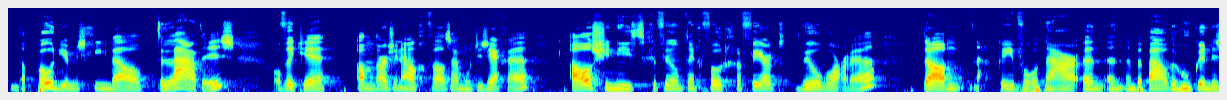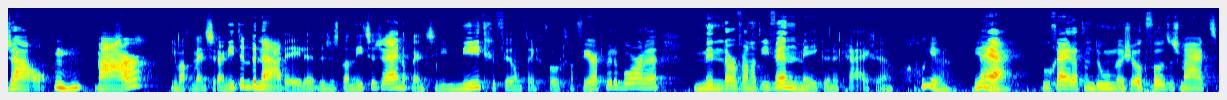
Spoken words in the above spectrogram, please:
dat podium misschien wel te laat is. Of dat je anders in elk geval zou moeten zeggen, als je niet gefilmd en gefotografeerd wil worden, dan nou, kun je bijvoorbeeld naar een, een, een, bepaalde hoek in de zaal. Mhm. Maar je mag mensen daar niet in benadelen. Dus het kan niet zo zijn dat mensen die niet gefilmd en gefotografeerd willen worden, minder van het event mee kunnen krijgen. Goeie. Ja. Nou ja, hoe ga je dat dan doen als je ook foto's maakt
